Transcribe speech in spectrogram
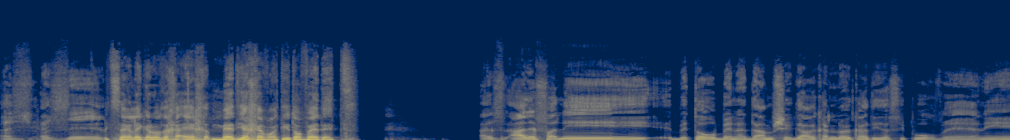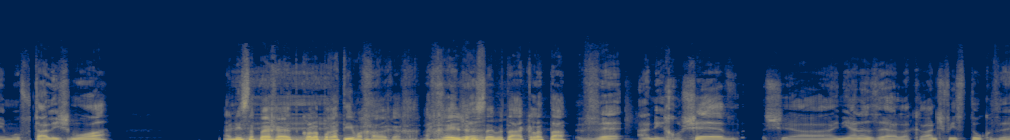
אז, אה, מצטער לגלות לך איך מדיה חברתית עובדת. אז א', אני בתור בן אדם שגר כאן, לא הכרתי את הסיפור, ואני מופתע לשמוע. אני אספר לך את כל הפרטים אחר כך, אחרי. שנסיים את ההקלטה. ואני חושב שהעניין הזה על הקראנץ' פיסטוק זה...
